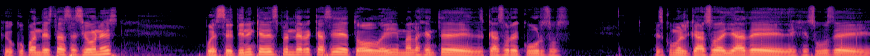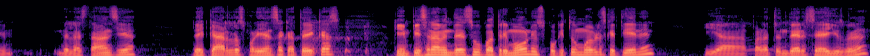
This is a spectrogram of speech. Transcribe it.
que ocupan de estas sesiones, pues se tienen que desprender casi de todo, ¿eh? más la gente de escasos recursos. Es como el caso allá de, de Jesús de, de la estancia, de Carlos, por allá en Zacatecas, que empiezan a vender su patrimonio, sus poquitos muebles que tienen, y a- para atenderse a ellos, ¿verdad?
